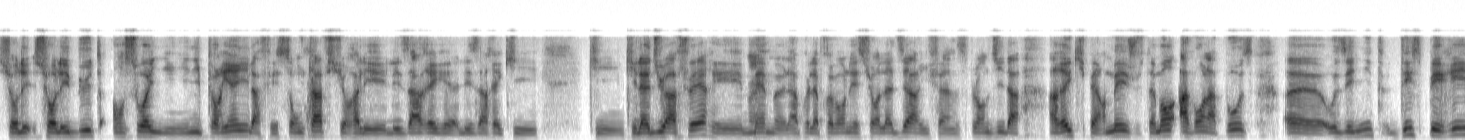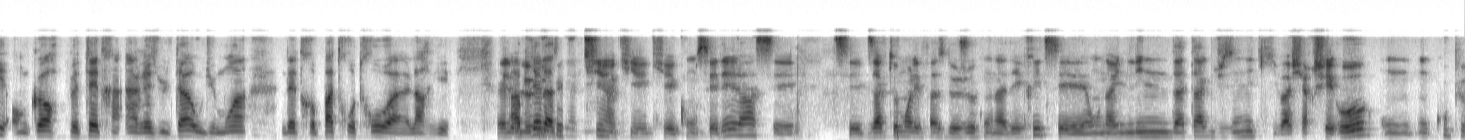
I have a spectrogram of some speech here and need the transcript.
Sur les, sur les buts, en soi, il n'y peut rien. Il a fait son taf sur les, les arrêts, les arrêts qui, qu'il a dû à faire et même la, la, preuve en est sur Lazare, il fait un splendide arrêt qui permet justement avant la pause euh, au Zénith d'espérer encore peut-être un, résultat ou du moins d'être pas trop trop euh, largué. Après, le, penalty hein, qui, est, qui est concédé là, c'est c'est exactement les phases de jeu qu'on a décrites. C'est on a une ligne d'attaque du Zénith qui va chercher haut, on, on, coupe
